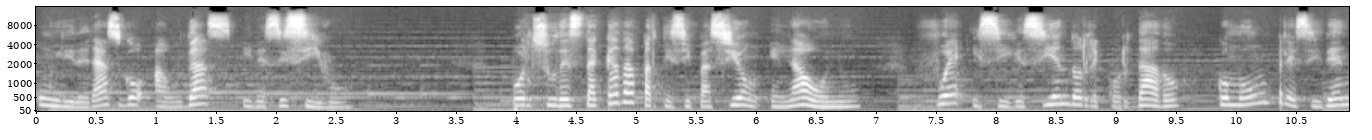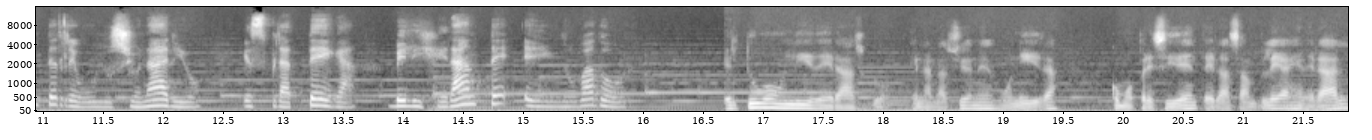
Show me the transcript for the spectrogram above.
un liderazgo audaz y decisivo. Por su destacada participación en la ONU, fue y sigue siendo recordado como un presidente revolucionario, estratega, beligerante e innovador. Él tuvo un liderazgo en las Naciones Unidas como presidente de la Asamblea General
